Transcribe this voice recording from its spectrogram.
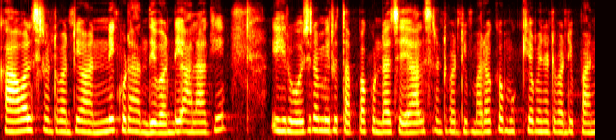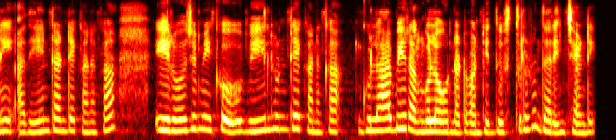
కావాల్సినటువంటి అన్నీ కూడా అందివ్వండి. అలాగే ఈ రోజున మీరు తప్పకుండా చేయాల్సినటువంటి మరొక ముఖ్యమైనటువంటి పని అదేంటంటే కనుక ఈరోజు మీకు వీలుంటే కనుక గులాబీ రంగులో ఉన్నటువంటి దుస్తులను ధరించండి.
